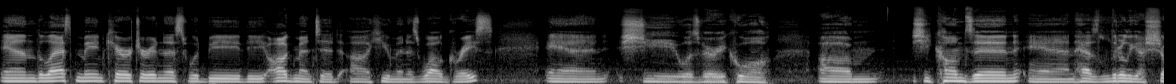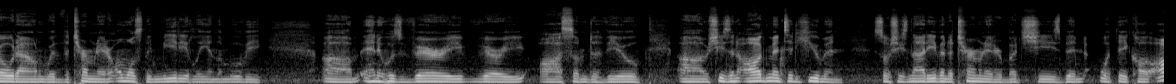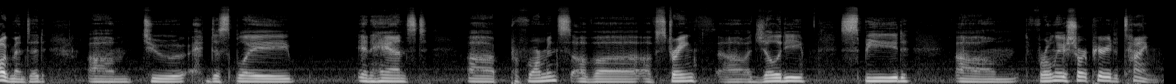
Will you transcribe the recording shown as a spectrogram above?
And the last main character in this would be the augmented uh, human as well, Grace, and she was very cool. Um, she comes in and has literally a showdown with the Terminator almost immediately in the movie. Um, and it was very, very awesome to view. Um, she's an augmented human, so she's not even a Terminator, but she's been what they call augmented um, to display enhanced uh, performance of uh, of strength, uh, agility, speed um, for only a short period of time.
